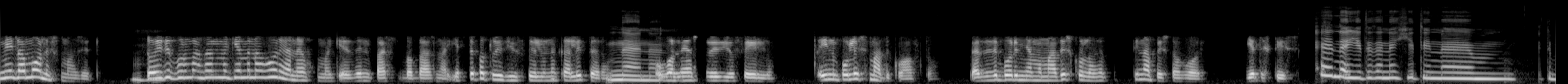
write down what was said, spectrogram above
μίλα μόνη σου μαζί του. Mm-hmm. Το ίδιο μπορούμε να κάνουμε και με ένα γόρι αν έχουμε και δεν υπάρχει μπαμπάς να. Γι' αυτό είπα του ίδιου φίλου είναι καλύτερο. Ναι, ναι. Ο γονέας του ίδιου φίλου. Είναι πολύ σημαντικό αυτό. Δηλαδή δεν μπορεί μια μαμά δύσκολα. Τι να πει στο αγόρι για τη στήση; Ε, ναι, γιατί δεν έχει την. Ε, την...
